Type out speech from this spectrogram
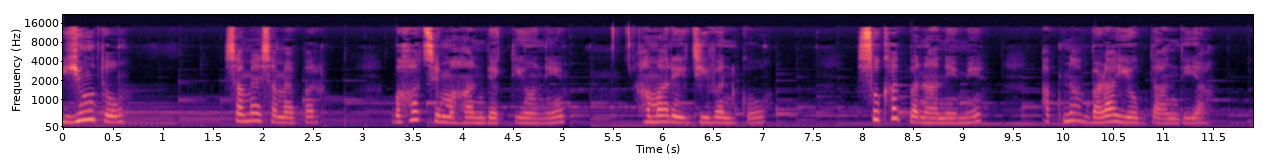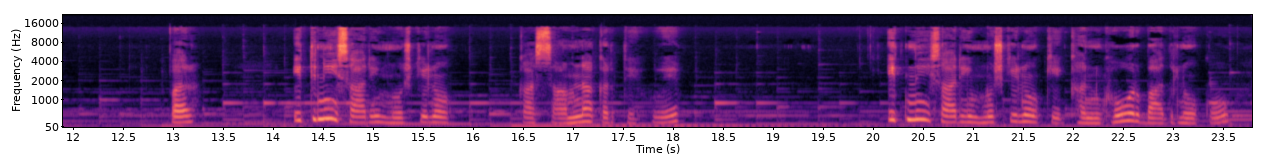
यूँ तो समय समय पर बहुत से महान व्यक्तियों ने हमारे जीवन को सुखद बनाने में अपना बड़ा योगदान दिया। पर इतनी सारी मुश्किलों का सामना करते हुए, इतनी सारी मुश्किलों के घनघोर बादलों को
